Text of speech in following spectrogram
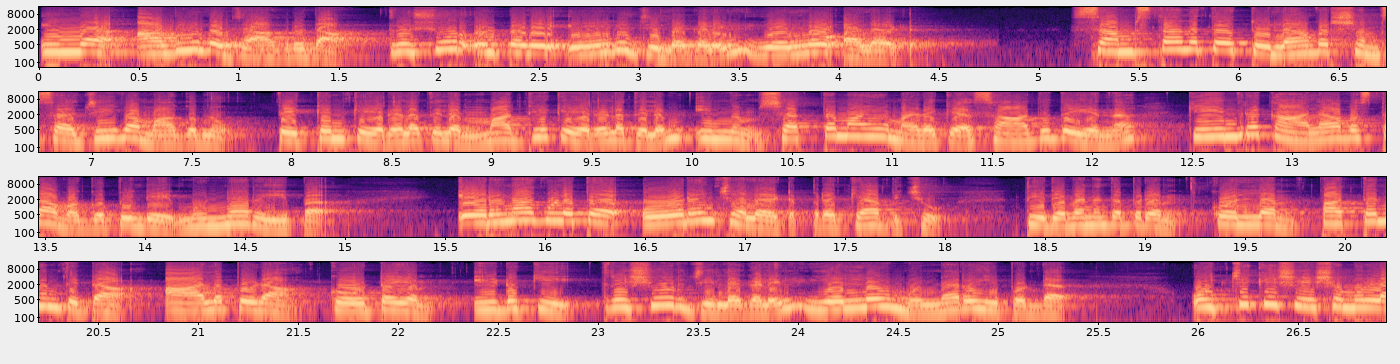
ഇന്ന് അതീവ ജാഗ്രത. തൃശൂർ ഉൾപ്പെടെ ഏഴ് ജില്ലകളിൽ യെല്ലോ അലർട്ട്. സംസ്ഥാനത്ത് തുലാവർഷം സജീവമാകുന്നു. തെക്കൻ കേരളത്തിലും മധ്യ കേരളത്തിലും ഇന്നും ശക്തമായ മഴയ്ക്ക് സാധ്യതയെന്ന് കേന്ദ്ര കാലാവസ്ഥാ വകുപ്പിന്റെ മുന്നറിയിപ്പ്. എറണാകുളത്ത് ഓറഞ്ച് അലർട്ട് പ്രഖ്യാപിച്ചു. തിരുവനന്തപുരം കൊല്ലം പത്തനംതിട്ട ആലപ്പുഴ കോട്ടയം ഇടുക്കി തൃശൂർ ജില്ലകളിൽ യെല്ലോ മുന്നറിയിപ്പുണ്ട്. ഉച്ചയ്ക്ക് ശേഷമുള്ള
